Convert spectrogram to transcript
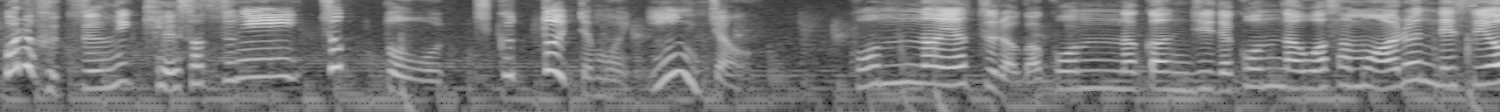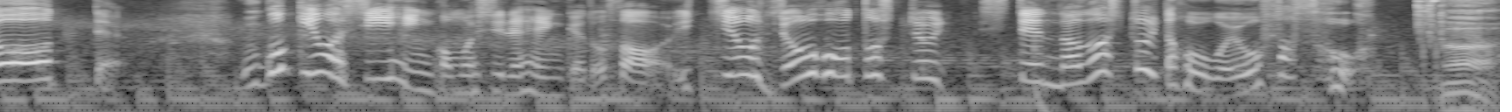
これ普通に警察にちょっとチクっといてもいいんじゃんこんな奴らがこんな感じでこんな噂もあるんですよって。動きはしいひんかもしれへんけどさ一応情報としてして流しといた方が良さそう。あ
